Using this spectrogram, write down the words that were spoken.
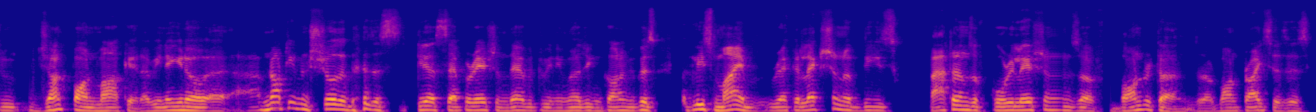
to junk bond market. I mean, you know, uh, I'm not even sure that there's a clear separation there between emerging economy because at least my recollection of these patterns of correlations of bond returns or bond prices is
